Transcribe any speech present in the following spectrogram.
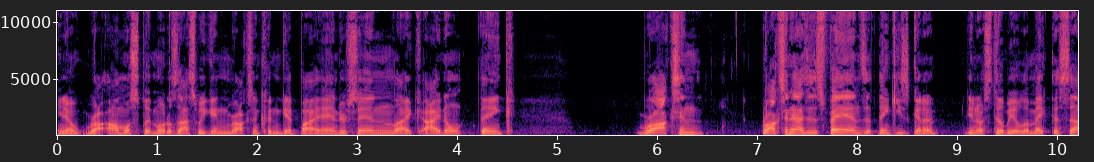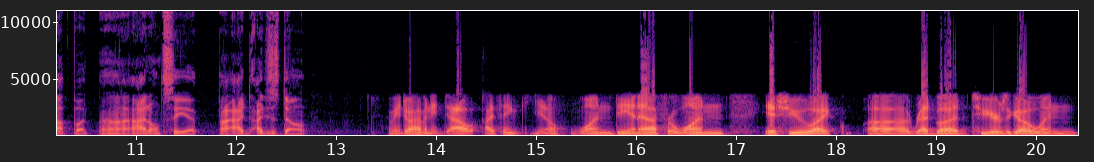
you know, Ro- almost split motos last weekend. Roczen couldn't get by Anderson. Like, I don't think Roczen Roczen has his fans that think he's going to you know still be able to make this up, but uh, I don't see it. I, I I just don't. I mean, do I have any doubt? I think you know one DNF or one issue like uh, Redbud two years ago when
